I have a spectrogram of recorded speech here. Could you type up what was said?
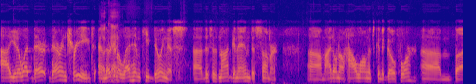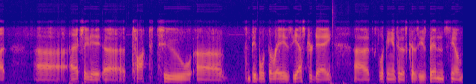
uh, you know what? They're they're intrigued, and okay. they're going to let him keep doing this. Uh, this is not going to end this summer. Um, I don't know how long it's going to go for, um, but uh, I actually uh, talked to uh, some people with the Rays yesterday, uh, looking into this because he's been you know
